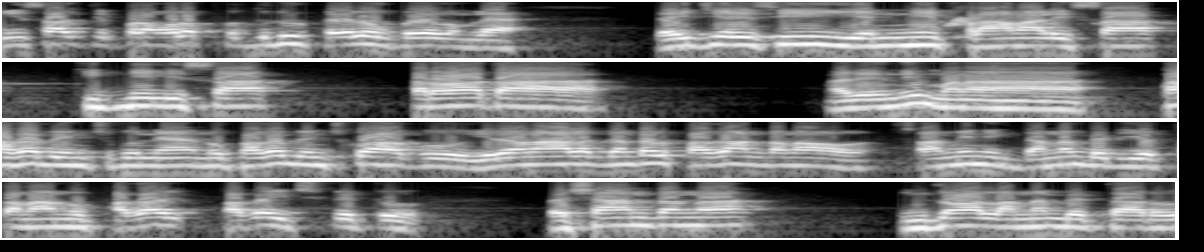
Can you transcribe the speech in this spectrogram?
మీసాలు తిప్పడం వల్ల పొద్దుటూరు ప్రజలు ఉపయోగం లే. దయచేసి ఎన్ని ప్రాణాలు ఇస్తా కిడ్నీలు ఇస్తా తర్వాత అదేంది? మన పగ పెంచుకున్నా నువ్వు పగ పెంచుకోకు. ఇరవై నాలుగు గంటలు పగ అంటున్నావు. స్వామి నీకు దండం పెట్టి చెప్తానా? నువ్వు పగ పగ ఇచ్చిపెట్టు. ప్రశాంతంగా ఇంట్లో వాళ్ళు అన్నం పెడతారు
